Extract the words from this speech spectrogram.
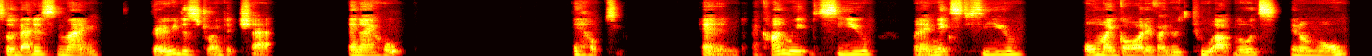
So that is my very disjointed chat. And I hope it helps you. And I can't wait to see you when I next see you. Oh my God, if I do two uploads in a row,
